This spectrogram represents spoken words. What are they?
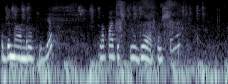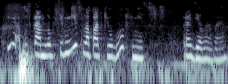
Поднимаем руки вверх, лопаточки углы опущены. И опускаем локти вниз, лопатки углов вниз. Проделываем.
